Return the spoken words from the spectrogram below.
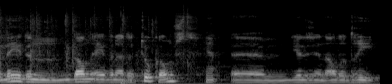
Verleden, dan even naar de toekomst. Ja. Ehm, jullie zijn alle drie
